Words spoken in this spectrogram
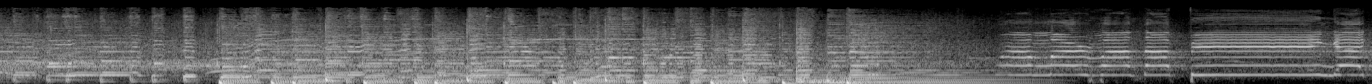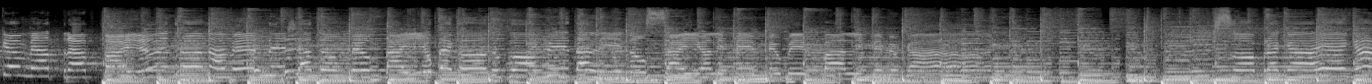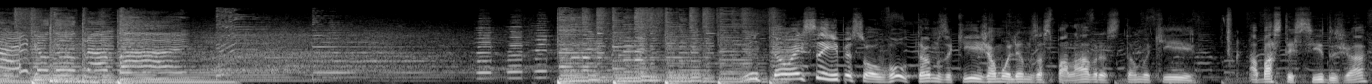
Então é isso aí, pessoal. Voltamos aqui, já molhamos as palavras, estamos aqui abastecidos já.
